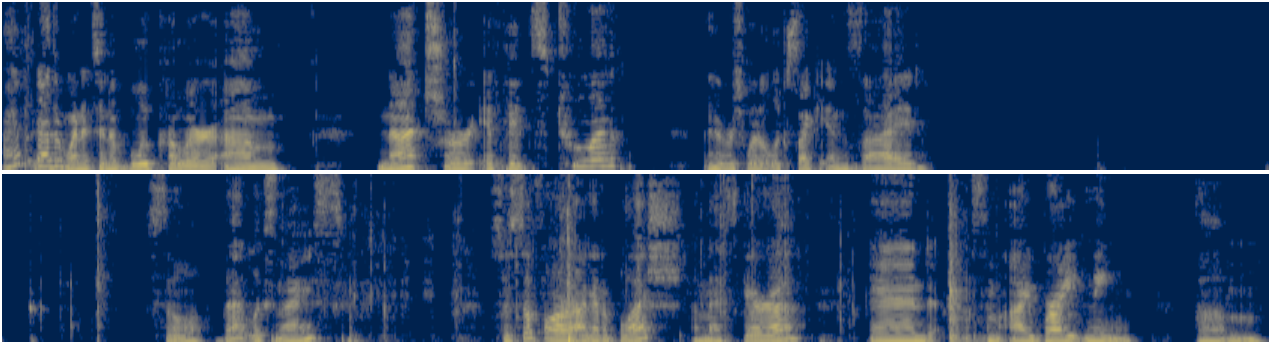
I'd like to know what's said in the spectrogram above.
I have another one. It's in a blue color. Um, not sure if it's Tula. Here's what it looks like inside. So that looks nice. So, so far I got a blush, a mascara, and some eye brightening um,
